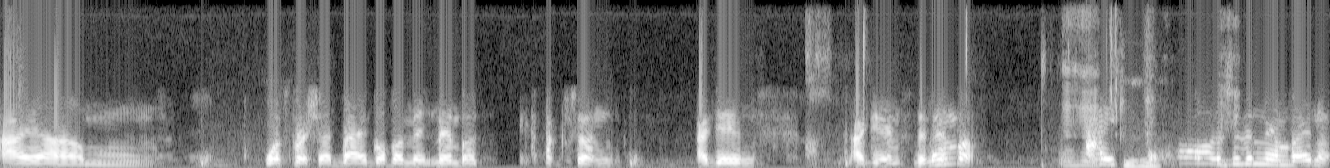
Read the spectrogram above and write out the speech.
I um was pressured by a government member to take action against against the member. Mm-hmm. I called the member, you know.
